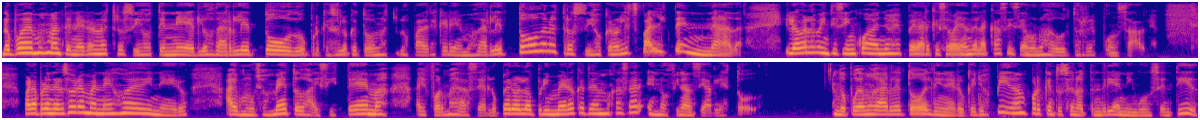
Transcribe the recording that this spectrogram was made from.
no podemos mantener a nuestros hijos, tenerlos, darle todo, porque eso es lo que todos los padres queremos, darle todo a nuestros hijos, que no les falte nada. Y luego a los 25 años esperar que se vayan de la casa y sean unos adultos responsables. Para aprender sobre manejo de dinero hay muchos métodos, hay sistemas, hay formas de hacerlo, pero lo primero que tenemos que hacer es no financiarles todo. No podemos darle todo el dinero que ellos pidan porque entonces no tendría ningún sentido.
